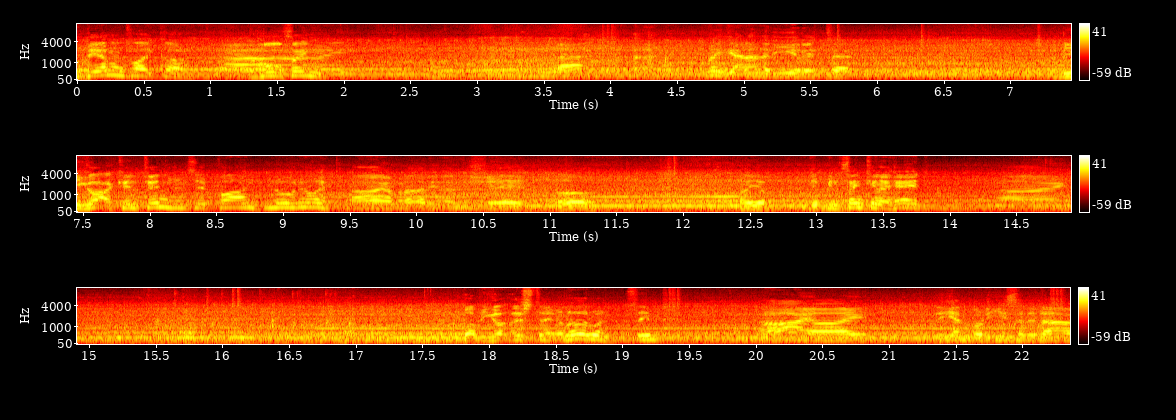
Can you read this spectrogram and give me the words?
The bearings like or the whole thing. Uh, might get another year at it. Have you got a contingency plan? No, really. Aye, I've another year in the shed. Oh. Well, you've, you've been thinking ahead. Aye. What have you got this time? Another one? Same? Aye, aye. The yen were using it now.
